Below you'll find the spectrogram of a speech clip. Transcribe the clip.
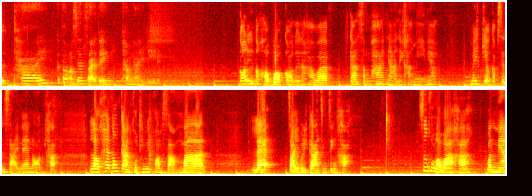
สุดท้ายก็ต้องเอาเส้นสายตัวเองทำงานอยู่ดี ก่อนอื่นต้องขอบอกก่อนเลยนะคะว่า การสัมภาษณ์งานในครั้งนี้เนี่ยไม่เกี่ยวกับเส้นสายแน่นอนค่ะ เราแค่ต้องการคนที่มีความสามารถ และใจบริการจริง ๆ ค่ะ ซึ่งคุณวาวาคะวันนี้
